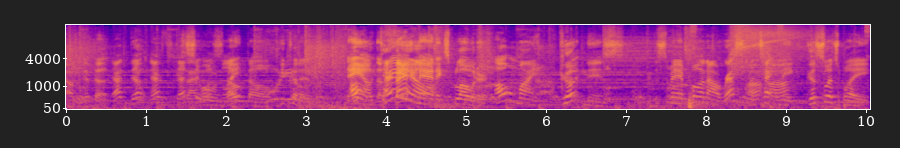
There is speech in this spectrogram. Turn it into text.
That was a good duck. That, that, that, that shit was late, though. He could have. Damn, Oh, the damn. Batman exploder. Oh, my goodness. This man pulling out wrestling Uh-uh. technique. Good switchblade.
